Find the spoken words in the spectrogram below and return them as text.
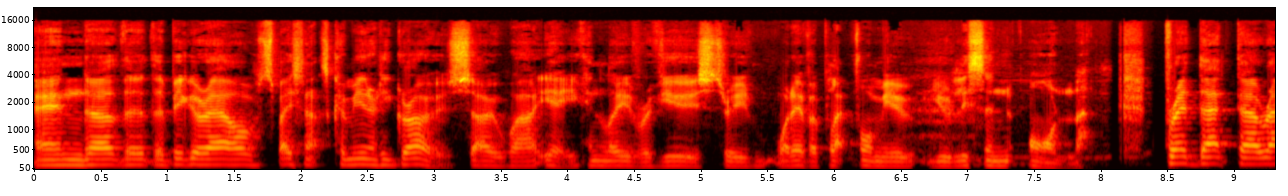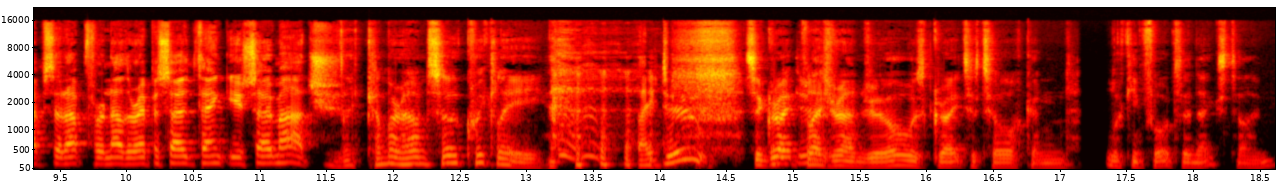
and uh, the the bigger our Space Nuts community grows. So uh, yeah, you can leave reviews through whatever platform you you listen on. Fred, that uh, wraps it up for another episode. Thank you so much. They come around so quickly. they do. It's a great pleasure, Andrew. Always great to talk, and looking forward to the next time.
